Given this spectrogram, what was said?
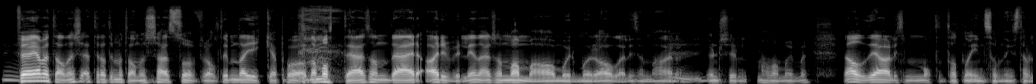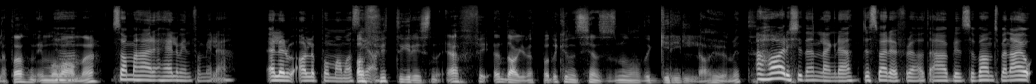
Mm. Før jeg møtte Anders, etter at jeg møtte Anders, så har jeg sovet for alltid. Men da gikk jeg på Og da måtte jeg sånn Det er arvelig. Det er sånn mamma og mormor og alle liksom har Mm. Unnskyld, mamma og mormor. Men alle de har liksom måttet tatt noen innsovningstabletter. Sånn Ja. Samme her, hele min familie. Eller alle på mammas Å, side. fytti grisen. Dagen etterpå det kunne kjennes ut som noen hadde grilla huet mitt. Jeg har ikke den lenger, dessverre, fordi at jeg har blitt så vant. Men jeg er jo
